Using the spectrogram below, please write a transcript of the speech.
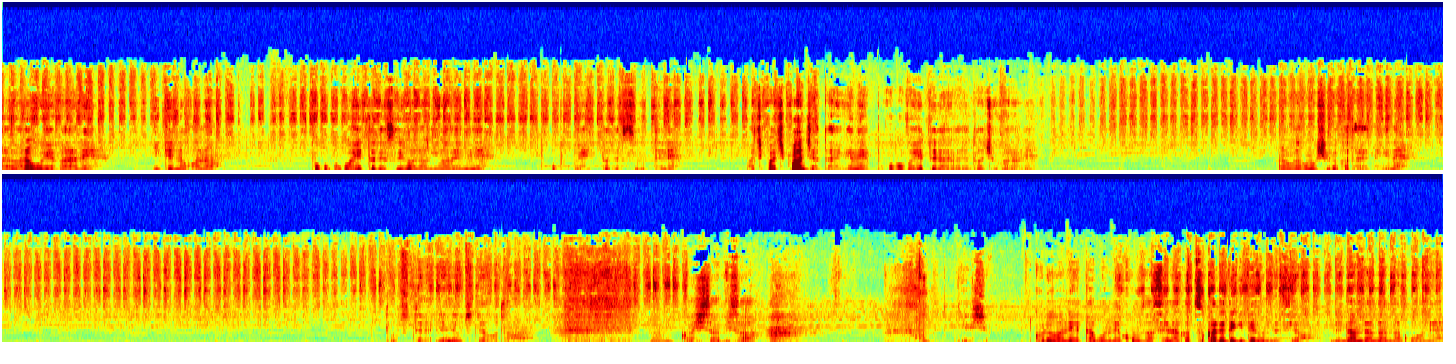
ガラガラ声やからね、似てんのかな。ポコポコヘッドです言わなきませんね。ポコポコヘッドですってね。パチパチパンチやったんやけどね、ポコポコヘッドになりました、途中からね。なんか面白い方やったんやけどね。映ってない。全然映ってなかったな。なんか久々よいしょ。これはね、多分ね、コムさん背中疲れてきてるんですよ。で、だんだんだんだんこうね、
